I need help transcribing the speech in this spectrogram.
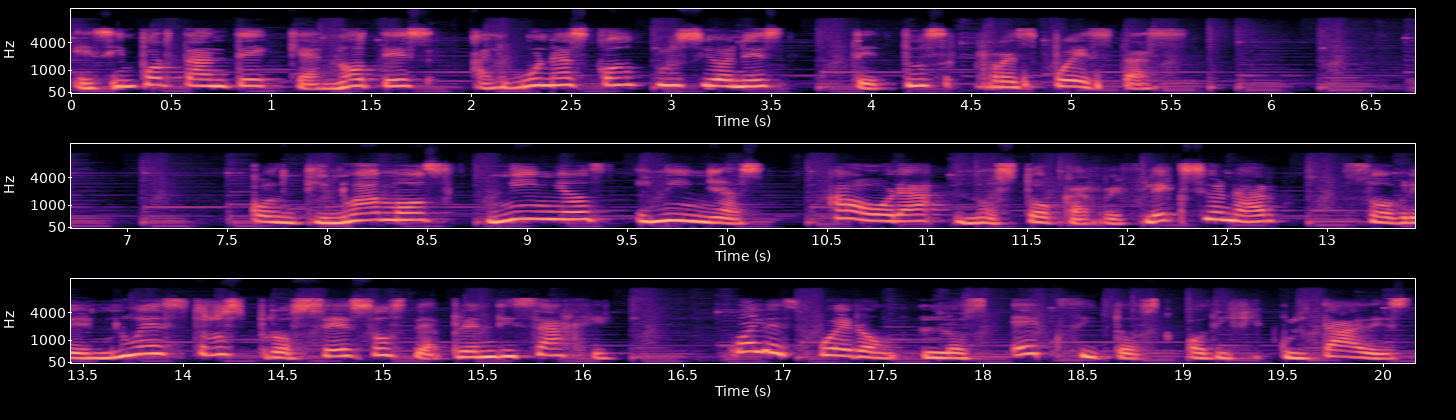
es importante que anotes algunas conclusiones de tus respuestas. Continuamos, niños y niñas, Ahora nos toca reflexionar sobre nuestros procesos de aprendizaje. ¿Cuáles fueron los éxitos o dificultades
